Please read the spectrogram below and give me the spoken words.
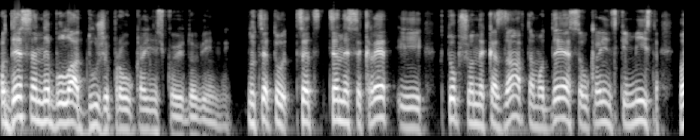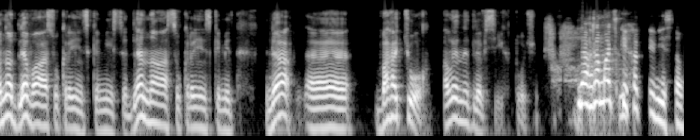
Одеса не була дуже проукраїнською до війни. Ну, це, то, це, це не секрет, і хто б що не казав, там Одеса, українське місто, воно для вас українське місце, для нас українське місто, для е, багатьох, але не для всіх точно. Для громадських активістів, е,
